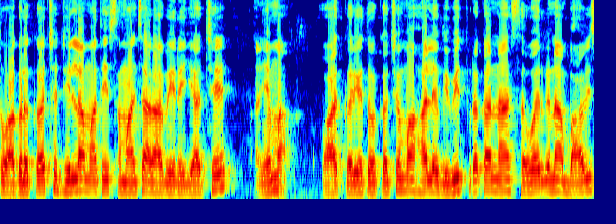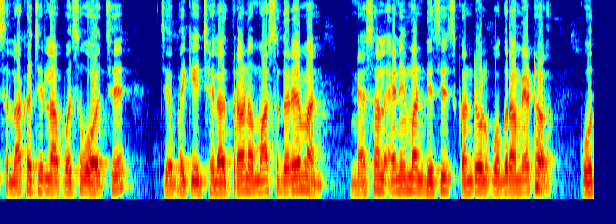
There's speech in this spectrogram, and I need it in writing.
તો આગળ કચ્છ જિલ્લામાંથી સમાચાર આવી રહ્યા છે. એમાં વાત કરીએ તો કચ્છમાં હાલે વિવિધ પ્રકારના સંવર્ગના બાવીસ લાખ જેટલા પશુઓ છે, જે પૈકી છેલ્લા ત્રણ માસ દરમિયાન national animal disease control programme હેઠળ કુલ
